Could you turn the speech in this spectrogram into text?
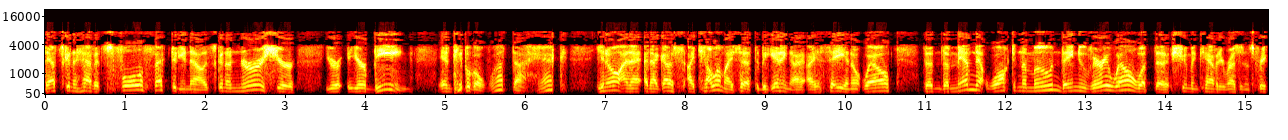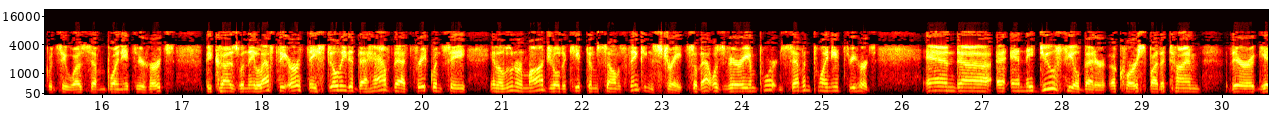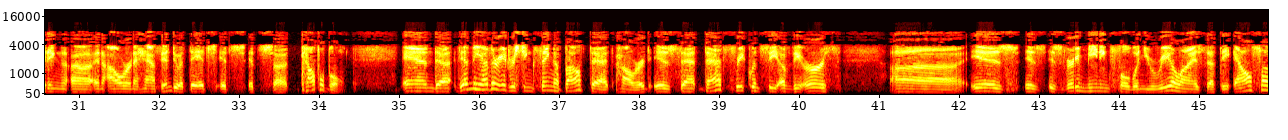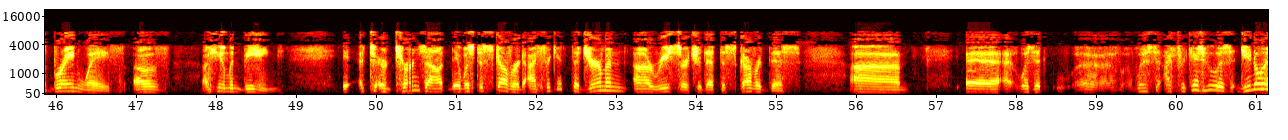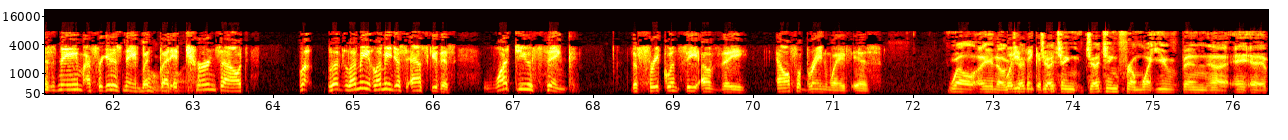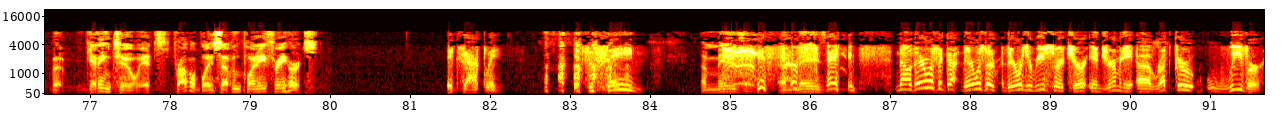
That's going to have its full effect on you now. It's going to nourish your your your being. And people go, "What the heck?" You know, and I and I got I tell them I said at the beginning I, I say you know well the the men that walked in the moon they knew very well what the Schumann cavity resonance frequency was 7.83 hertz because when they left the Earth they still needed to have that frequency in a lunar module to keep themselves thinking straight. So that was very important. 7.83 hertz and uh, and they do feel better, of course, by the time they're getting uh, an hour and a half into it. They, it's it's it's uh, palpable. And uh, then the other interesting thing about that, Howard, is that that frequency of the Earth uh, is is is very meaningful when you realize that the alpha brainwave of a human being. It, it turns out it was discovered. I forget the German uh, researcher that discovered this. Uh, uh, was it uh, was it, I forget who was do you know his name I forget his name but No, but no, it turns out let, let, let me let me just ask you this what do you think the frequency of the alpha brainwave is Well, uh, you know, What do you ju- it is? judging judging from what you've been uh, uh, getting to, it's probably 7.83 hertz. exactly it's the same Amazing, amazing. same. Now there was a guy, there was a there was a researcher in Germany, uh, Rutger Wever,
